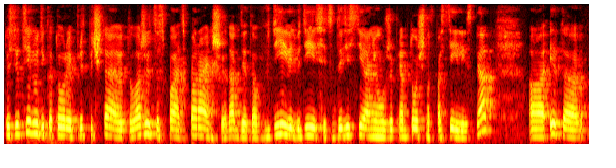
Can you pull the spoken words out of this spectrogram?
То есть это те люди, которые предпочитают ложиться спать пораньше, да, где-то в 9, в 10, до 10 они уже прям точно в постели и спят. А, это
